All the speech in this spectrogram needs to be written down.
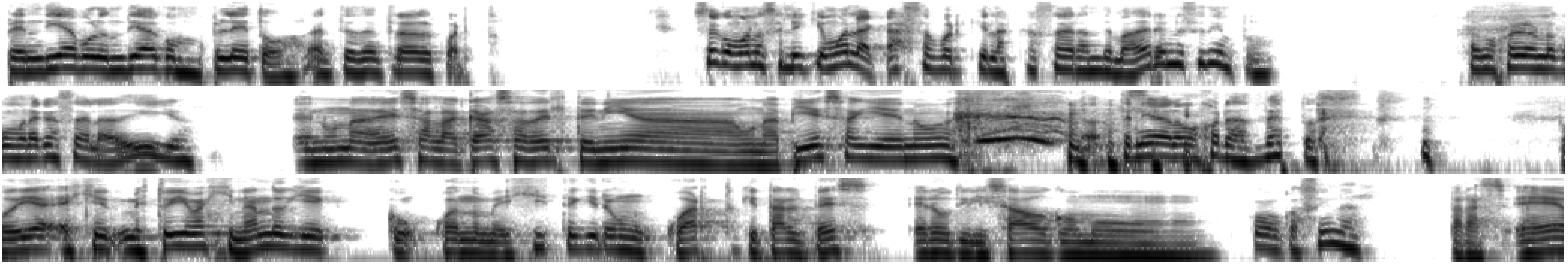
prendía por un día completo antes de entrar al cuarto. No sé cómo no se le quemó la casa porque las casas eran de madera en ese tiempo. A lo mejor era como una casa de ladrillo. En una de esas, la casa de él tenía una pieza que no. tenía a lo mejor asbestos. Podía, es que me estoy imaginando que cuando me dijiste que era un cuarto que tal vez era utilizado como como cocina. Para, eh,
